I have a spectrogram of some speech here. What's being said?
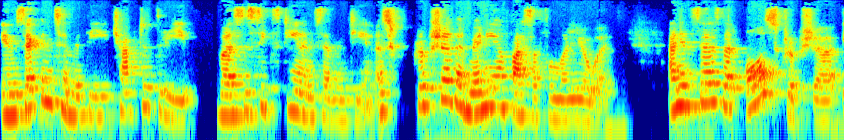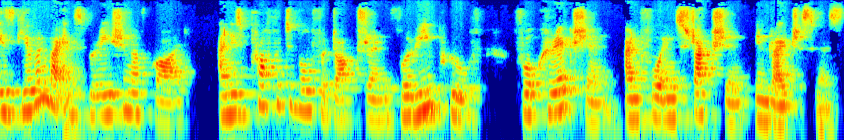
in 2 Timothy chapter 3, verses 16 and 17, a scripture that many of us are familiar with. And it says that all scripture is given by inspiration of God and is profitable for doctrine, for reproof, for correction, and for instruction in righteousness.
